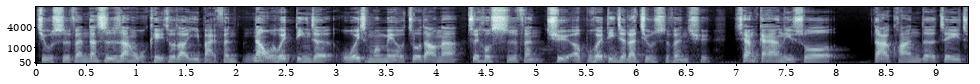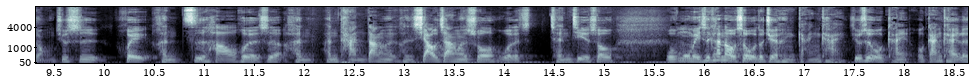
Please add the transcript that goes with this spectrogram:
九十分，但事实上我可以做到一百分，那我会盯着我为什么没有做到那最后十分去，而不会盯着那九十分去。像刚刚你说大宽的这一种，就是会很自豪，或者是很很坦荡的、很嚣张的说我的成绩的时候。我我每次看到的时候，我都觉得很感慨，就是我感我感慨的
